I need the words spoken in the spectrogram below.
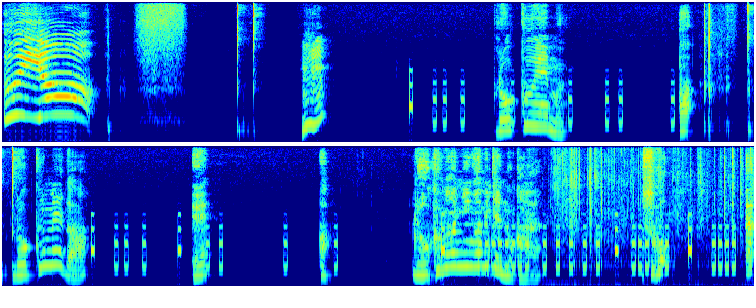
ういよ。ん？6M あ6メガ？え？あ6万人が見てんのかい？すごえ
